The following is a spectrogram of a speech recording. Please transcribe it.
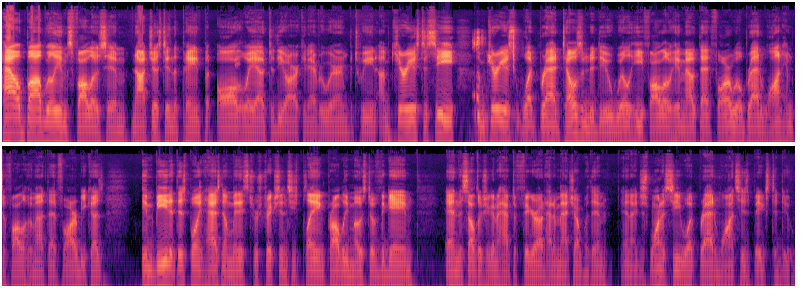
how Bob Williams follows him, not just in the paint, but all the way out to the arc and everywhere in between. I'm curious to see. I'm curious what Brad tells him to do. Will he follow him out that far? Will Brad want him to follow him out that far? Because Embiid at this point has no minutes restrictions. He's playing probably most of the game, and the Celtics are going to have to figure out how to match up with him. And I just want to see what Brad wants his bigs to do.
